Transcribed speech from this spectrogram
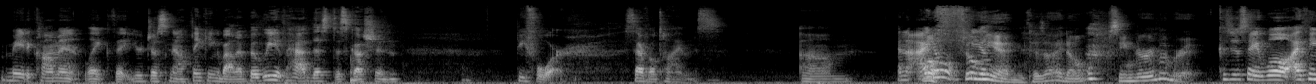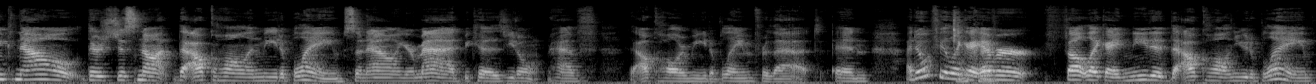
made a comment like that you're just now thinking about it, but we have had this discussion before several times. Um, and I well, don't fill feel me in because I don't seem to remember it. Because you say, well, I think now there's just not the alcohol and me to blame. So now you're mad because you don't have the alcohol or me to blame for that. And I don't feel like I ever felt like I needed the alcohol and you to blame.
